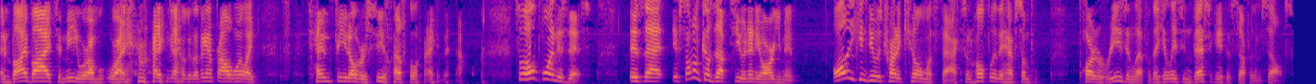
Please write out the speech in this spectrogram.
and bye bye to me where I'm where I am right now because I think I'm probably like ten feet over sea level right now. So the whole point is this: is that if someone comes up to you in any argument, all you can do is try to kill them with facts, and hopefully they have some part of reason left where they can at least investigate the stuff for themselves.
